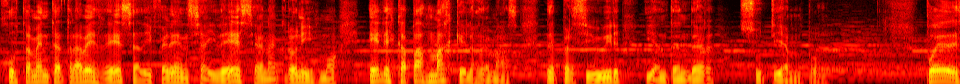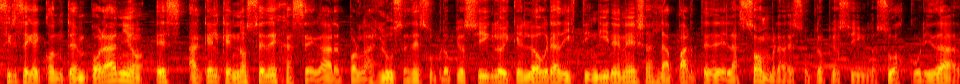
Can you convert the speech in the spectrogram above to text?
justamente a través de esa diferencia y de ese anacronismo, él es capaz más que los demás de percibir y entender su tiempo. Puede decirse que contemporáneo es aquel que no se deja cegar por las luces de su propio siglo y que logra distinguir en ellas la parte de la sombra de su propio siglo, su oscuridad.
